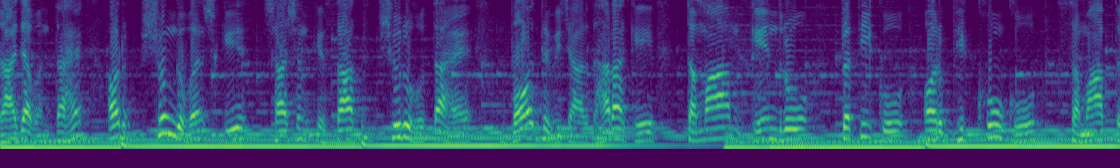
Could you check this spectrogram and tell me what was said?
राजा बनता है और शुंग वंश के शासन के साथ शुरू होता है बौद्ध विचारधारा के तमाम केंद्रों, प्रतीकों और भिक्षुओं को समाप्त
